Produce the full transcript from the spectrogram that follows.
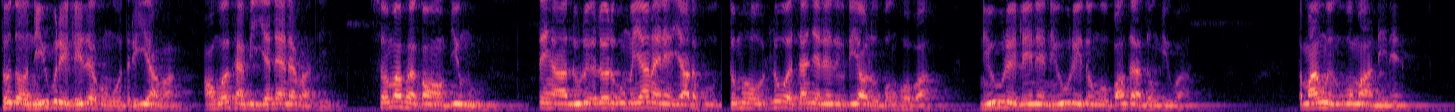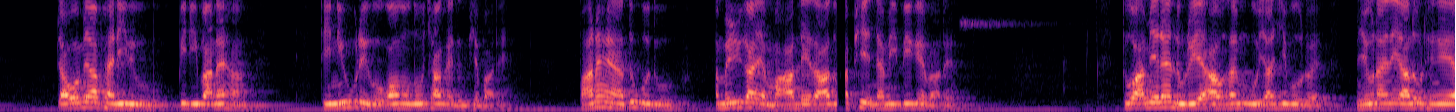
သို့တော့ဤဥပဒေ40ခုကိုတတိယပါအောင်ပွဲခံပြီးရက်တန့်တတ်ပါသည်စွမ်းမဖက်ကောင်းအောင်ပြုမှုတင်ဟာလူတွေအလိုတကူမရနိုင်တဲ့အရာတစ်ခုသို့မဟုတ်လှုပ်ဝက်စမ်းကြတဲ့သူတစ်ယောက်လိုပုံဖော်ပါဤဥပဒေလေးနဲ့ဤဥပဒေသုံးကိုပေါင်းစပ်အသုံးပြုပါ တမိုင်းဝင်ဥပမာအနေနဲ့ပြပွဲများဖန်တီးသူပီတီဘာနဲ့ဟာဒီနည်းဥပဒေကိုအကောင်းဆုံးသုံးချခဲ့သူဖြစ်ပါတယ်။ဘာနဲ့ဟာသူ့ကိုယ်သူအမေရိကရဲ့မဟာလေသားသူအဖြစ်နာမည်ပေးခဲ့ပါတယ်။သူဟာအမြဲတမ်းလူတွေရဲ့အောင်ဆိုင်မှုကိုရရှိဖို့အတွက်မယုံနိုင်တဲ့အရာလို့ထင်ခဲ့ရ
